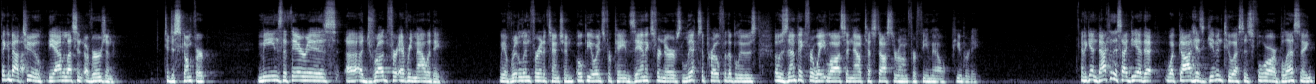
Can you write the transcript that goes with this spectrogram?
Think about, too, the adolescent aversion to discomfort means that there is a drug for every malady. We have Ritalin for inattention, opioids for pain, Xanax for nerves, Lexapro for the blues, Ozempic for weight loss, and now testosterone for female puberty. And again, back to this idea that what God has given to us is for our blessing.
